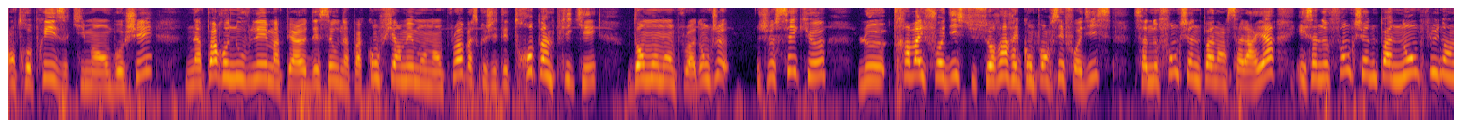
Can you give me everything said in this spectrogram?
entreprise qui m'a embauché n'a pas renouvelé ma période d'essai ou n'a pas confirmé mon emploi parce que j'étais trop impliquée dans mon emploi. Donc je, je sais que le travail x10, tu seras récompensé x10, ça ne fonctionne pas dans le salariat et ça ne fonctionne pas non plus dans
